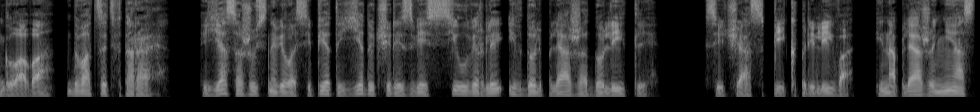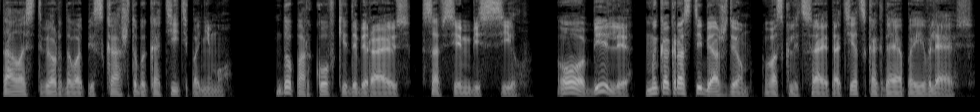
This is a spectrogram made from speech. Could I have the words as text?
Глава 22. Я сажусь на велосипед и еду через весь Силверли и вдоль пляжа до Литли. Сейчас пик прилива, и на пляже не осталось твердого песка, чтобы катить по нему. До парковки добираюсь совсем без сил. «О, Билли, мы как раз тебя ждем, восклицает отец, когда я появляюсь.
